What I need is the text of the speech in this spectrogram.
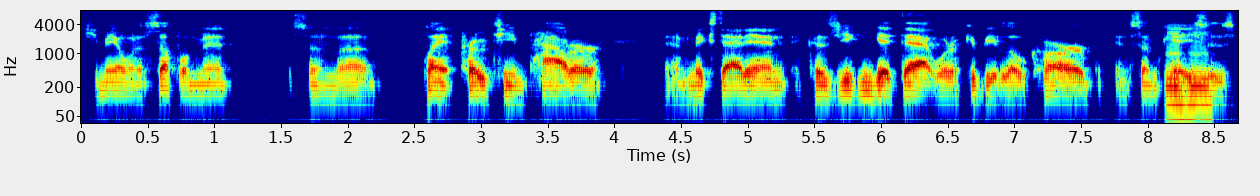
she may want to supplement some uh, plant protein powder and mix that in because you can get that where it could be low carb in some mm-hmm. cases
